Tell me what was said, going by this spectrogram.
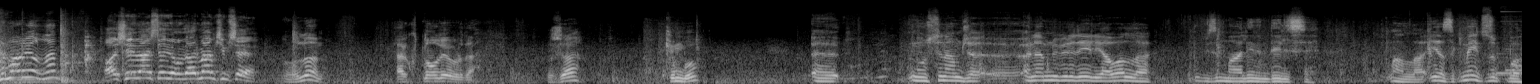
Ne bağırıyorsun lan? Ayşe'yi ben seviyorum, vermem kimseye. Oğlum Erkut ne oluyor burada? Rıza kim bu? Ee, Muhsin amca e, önemli biri değil ya vallahi. Bu bizim mahallenin delisi. Vallahi yazık meczup bu.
